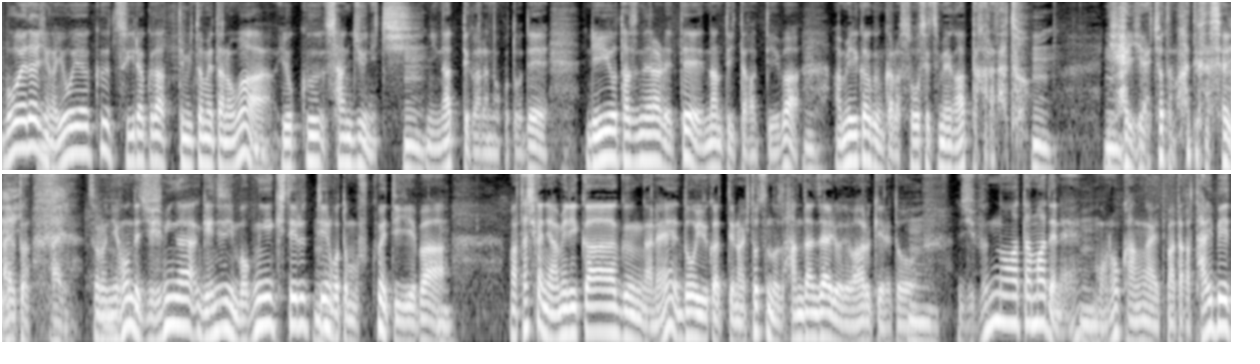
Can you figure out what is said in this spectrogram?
防衛大臣がようやく墜落だって認めたのは、翌30日になってからのことで、理由を尋ねられて、なんて言ったかって言えば、アメリカ軍からそう説明があったからだと。いやいや、ちょっと待ってくださいよと、はい。はい、その日本で住民が現実に目撃しているっていうことも含めて言えば、うんまあ、確かにアメリカ軍がね、どういうかっていうのは一つの判断材料ではあるけれど、うん、自分の頭でね、も、の、を考えて、まあ、だから対米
